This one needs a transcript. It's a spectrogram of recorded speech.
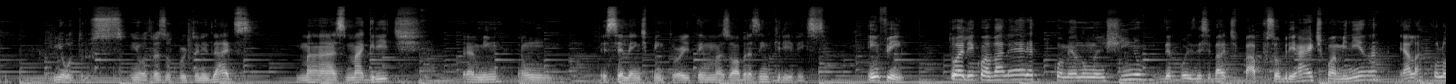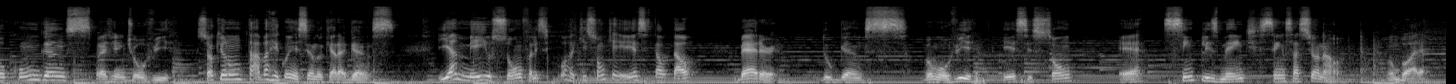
em, outros, em outras oportunidades, mas Magritte, para mim, é um excelente pintor e tem umas obras incríveis. Enfim, tô ali com a Valéria, comendo um lanchinho, depois desse bate-papo sobre arte com a menina, ela colocou um Guns pra gente ouvir. Só que eu não tava reconhecendo que era Guns. E amei o som, falei assim, porra, que som que é esse, tal, tal. Better, do Guns. Vamos ouvir? Esse som é simplesmente sensacional. Vambora!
